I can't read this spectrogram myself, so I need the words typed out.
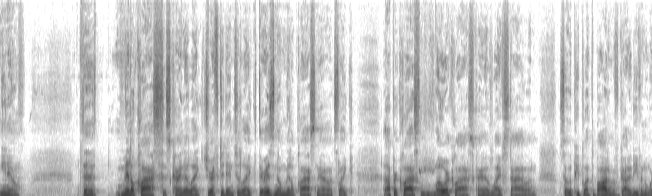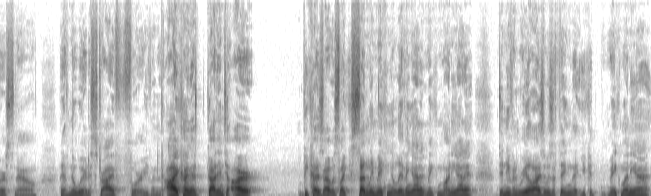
you know the middle class has kind of like drifted into like there is no middle class now. It's like upper class, lower class kind of lifestyle. And so the people at the bottom have got it even worse now they have nowhere to strive for even. I kind of got into art because I was like suddenly making a living at it, making money at it. Didn't even realize it was a thing that you could make money at.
